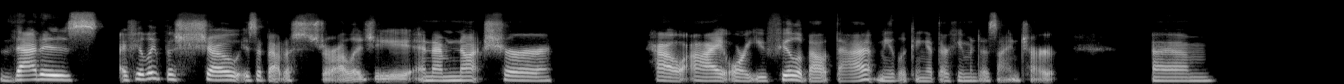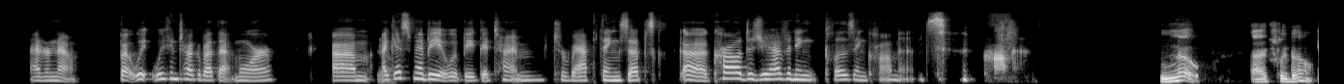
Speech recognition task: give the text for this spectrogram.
that is i feel like the show is about astrology and i'm not sure how i or you feel about that me looking at their human design chart um i don't know but we, we can talk about that more um Yeah. i guess maybe it would be a good time to wrap things up uh karl did you have any closing comments No, I actually don't.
